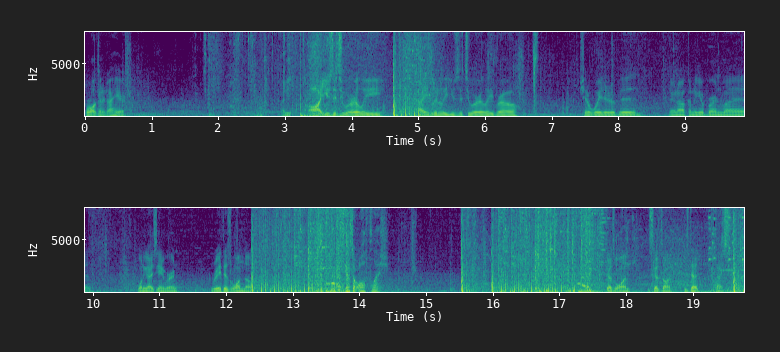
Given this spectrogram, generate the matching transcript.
We're all gonna die here. I need. Oh, I used it too early. I literally used it too early, bro. Should have waited a bit. They're not gonna get burned by it. One guy's getting burned. Wraith is one though. These guys are all flesh. This guy's one. This guy's on. He's dead. Nice.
